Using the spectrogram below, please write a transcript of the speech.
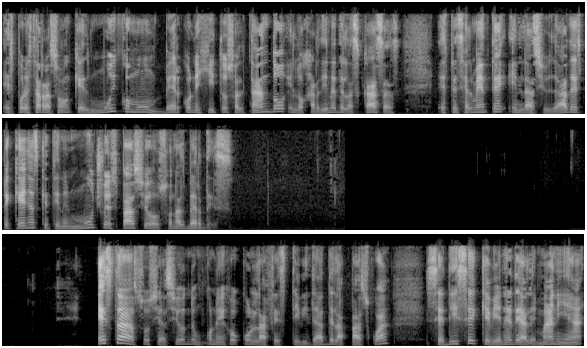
Es por esta razón que es muy común ver conejitos saltando en los jardines de las casas, especialmente en las ciudades pequeñas que tienen mucho espacio o zonas verdes. Esta asociación de un conejo con la festividad de la Pascua se dice que viene de Alemania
